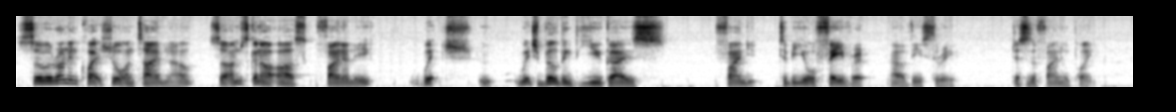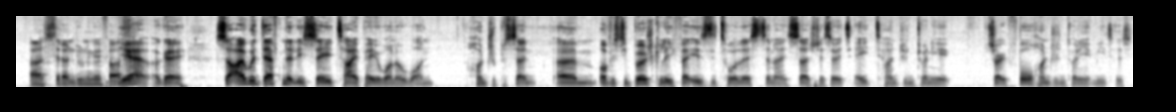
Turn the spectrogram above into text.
so we're running quite short on time now. So I'm just gonna ask finally, which which building do you guys find to be your favorite out of these three? Just as a final point. Uh, Sidan, do you want to go first? Yeah, okay. So I would definitely say Taipei 101, 100%. Um, obviously, Burj Khalifa is the tallest, and I searched it, so it's 828, sorry, 428 meters.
